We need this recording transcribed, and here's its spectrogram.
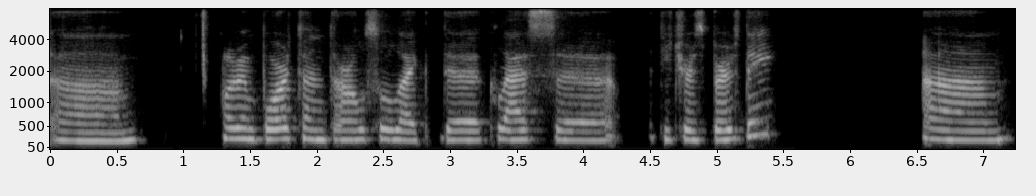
um, are important are also like the class uh, teacher's birthday. Um,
